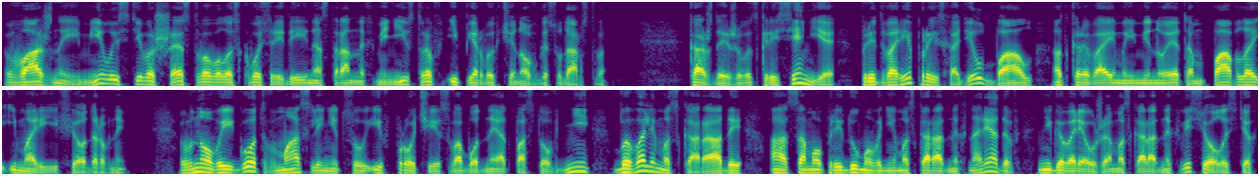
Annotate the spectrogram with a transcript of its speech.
важно и милостиво шествовала сквозь ряды иностранных министров и первых чинов государства. Каждое же воскресенье при дворе происходил бал, открываемый минуэтом Павла и Марии Федоровны. В Новый год, в Масленицу и в прочие свободные от постов дни бывали маскарады, а само придумывание маскарадных нарядов, не говоря уже о маскарадных веселостях,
